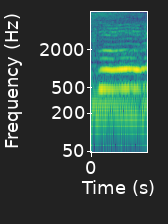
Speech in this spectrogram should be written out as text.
slow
